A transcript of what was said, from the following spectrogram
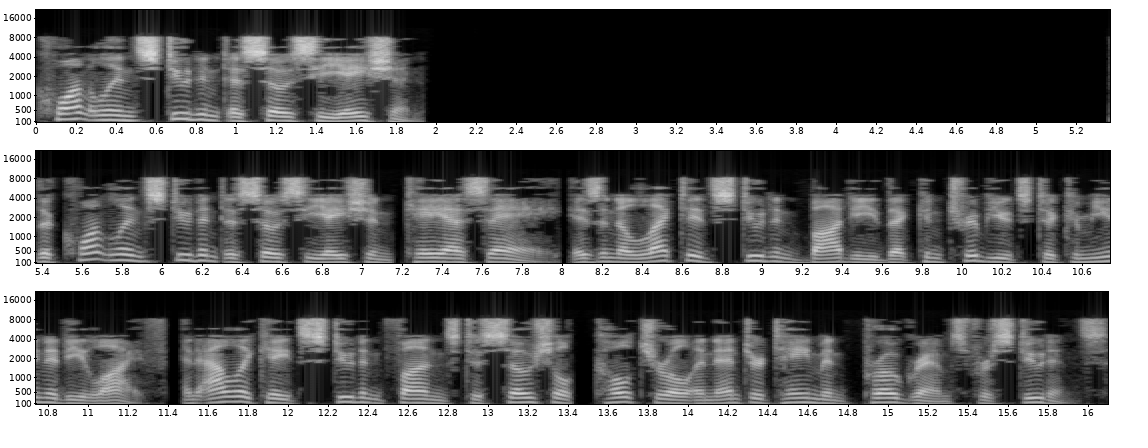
Kwantlen Student Association The Kwantlen Student Association is an elected student body that contributes to community life, and allocates student funds to social, cultural and entertainment programs for students.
